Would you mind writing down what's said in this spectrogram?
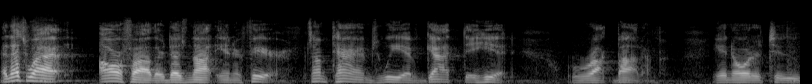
And that's why our Father does not interfere sometimes we have got to hit rock bottom in order to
